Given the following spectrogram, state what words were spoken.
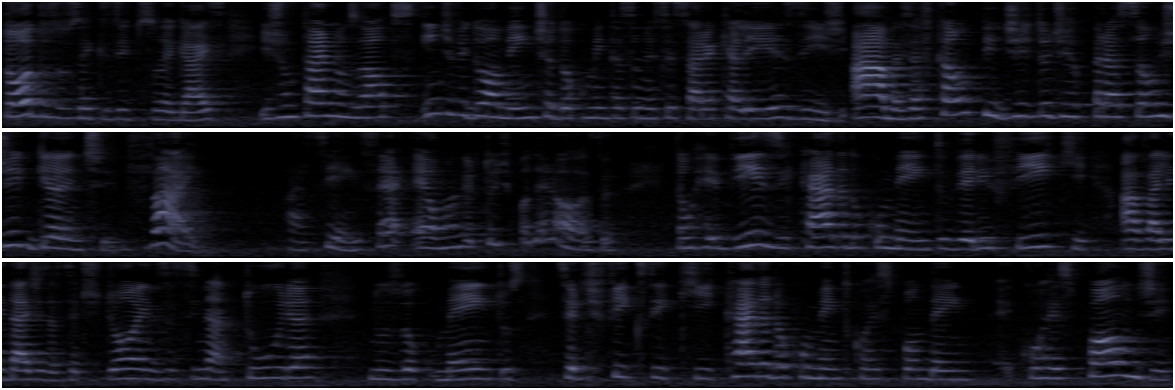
todos os requisitos legais e juntar nos autos individualmente a documentação necessária que a lei exige. Ah, mas vai ficar um pedido de recuperação gigante. Vai! Paciência é uma virtude poderosa. Então, revise cada documento, verifique a validade das certidões, assinatura nos documentos, certifique-se que cada documento corresponde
